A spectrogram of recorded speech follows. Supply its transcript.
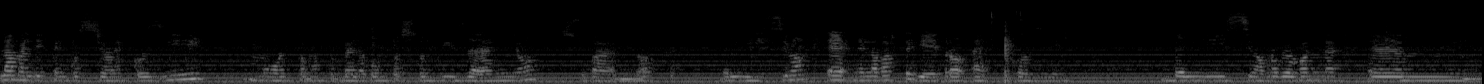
la maglietta in questione è così molto molto bella con questo disegno stupendo bellissima e nella parte dietro è così bellissima proprio con ehm,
